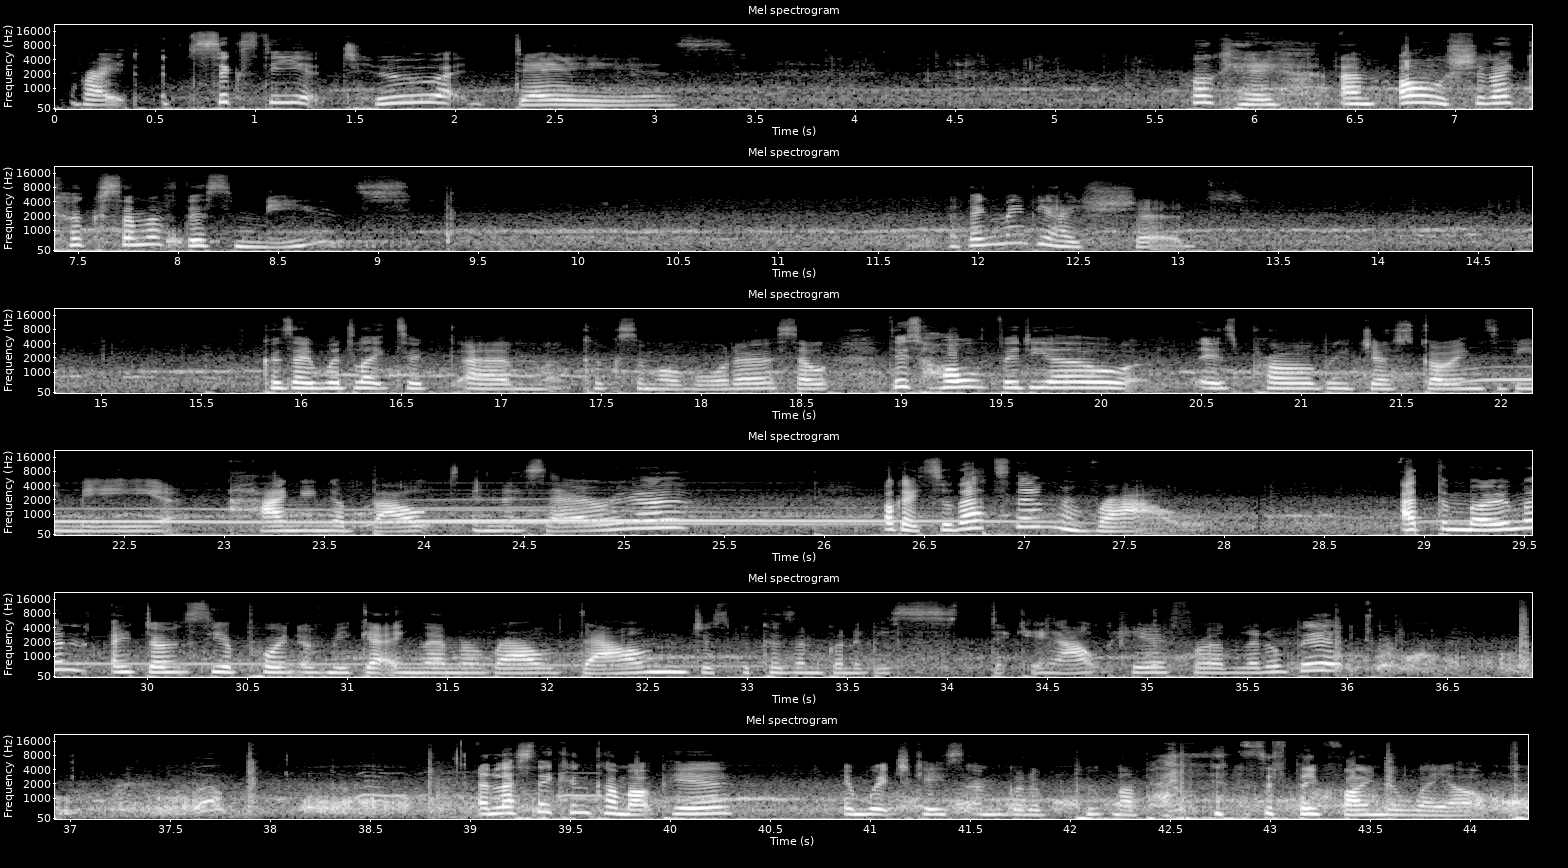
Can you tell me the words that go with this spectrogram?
Right, 62 days. Okay, um, oh, should I cook some of this meat? I think maybe I should. Because I would like to um, cook some more water. So this whole video is probably just going to be me hanging about in this area. Okay, so that's their morale. At the moment, I don't see a point of me getting their morale down just because I'm going to be sticking out here for a little bit. Unless they can come up here, in which case I'm going to poop my pants if they find a way up.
